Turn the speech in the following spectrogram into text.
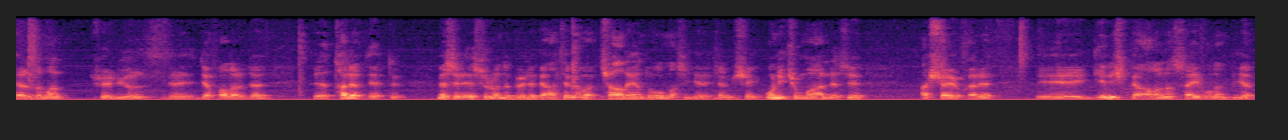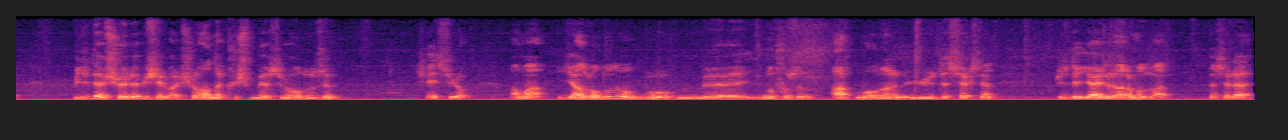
her zaman söylüyoruz ve defalarca e, talep de ettik. Mesela Esra'da böyle bir ATM var. Çağlayan'da olması gereken bir şey. 12 mahallesi aşağı yukarı e, geniş bir alana sahip olan bir yer. Bir de şöyle bir şey var. Şu anda kış mevsimi olduğu için şeysi yok. Ama yaz olduğu zaman bu e, nüfusun artma oranı yüzde seksen. Bizde yaylılarımız var. Mesela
